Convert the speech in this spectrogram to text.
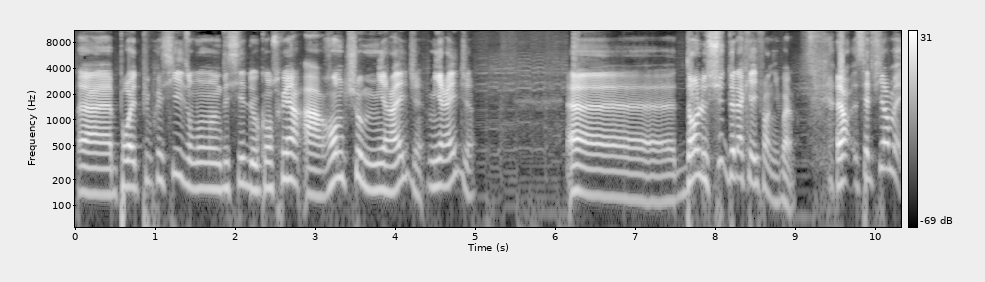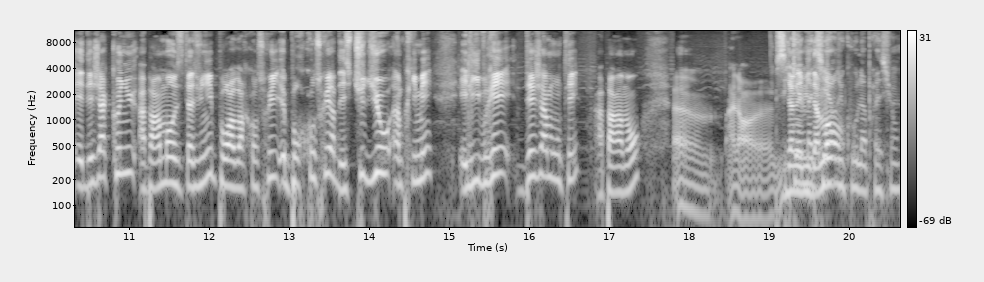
Pour être plus précis, ils ont décidé de le construire à Rancho Mirage, Mirage euh, dans le sud de la Californie. Voilà. Alors, cette firme est déjà connue apparemment aux États-Unis pour avoir construit, euh, pour construire des studios imprimés et livrés déjà montés, apparemment. Euh, alors, bien évidemment. matière, du coup, la pression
